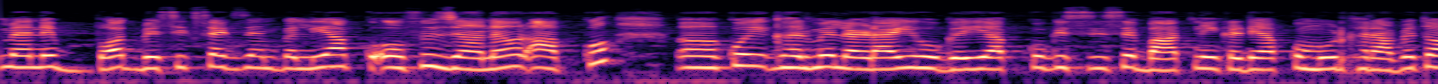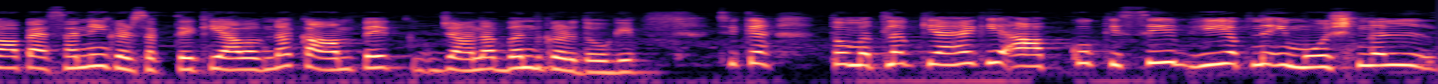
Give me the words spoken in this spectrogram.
मैंने बहुत बेसिक से एग्ज़ाम्पल लिया आपको ऑफ़िस जाना है और आपको uh, कोई घर में लड़ाई हो गई आपको किसी से बात नहीं करनी आपको मूड खराब है तो आप ऐसा नहीं कर सकते कि आप अपना काम पे जाना बंद कर दोगे। ठीक है? तो मतलब क्या है कि आपको किसी भी अपने इमोशनल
